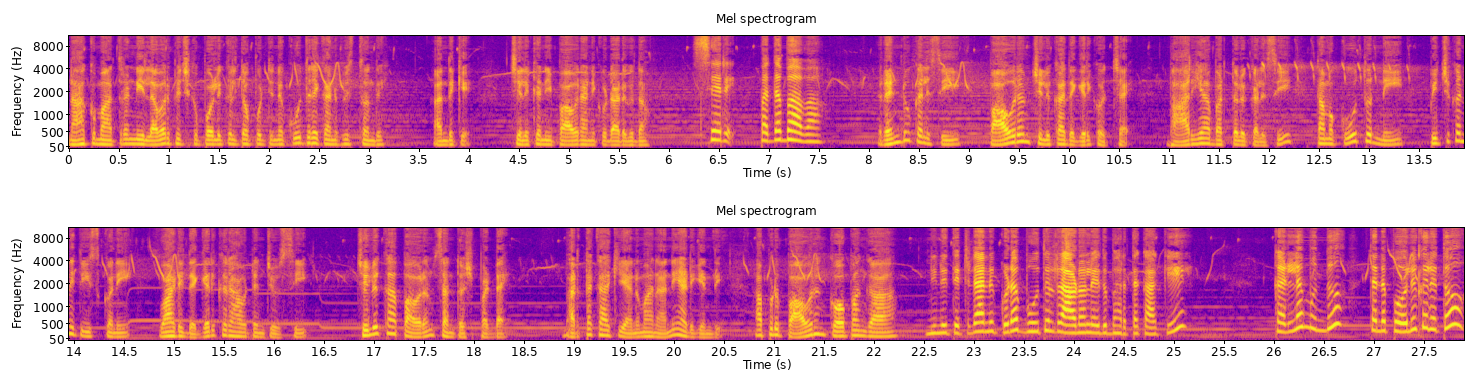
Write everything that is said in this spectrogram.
నాకు మాత్రం నీ లవర్ పిచ్చుక పోలికలతో పుట్టిన కూతురే కనిపిస్తుంది. అందుకే చిలుక నీ పావురాన్ని కూడా అడుగుదాం. సరే పద బావా. రెండూ కలిసి పావురం చిలుక దగ్గరికి వచ్చాయి. భార్యాభర్తలు కలిసి తమ కూతుర్ని పిచ్చుకని తీసుకొని వాటి దగ్గరికి రావటం చూసి చిలుక పావురం సంతోషపడ్డాయి. భర్త కాకి అనుమానాన్ని అడిగింది. అప్పుడు పావురం కోపంగా నిన్ను తిట్టడానికి కూడా బూతులు రావడం లేదు భర్త కాకి. కళ్ళ ముందు తన పోలికలతో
